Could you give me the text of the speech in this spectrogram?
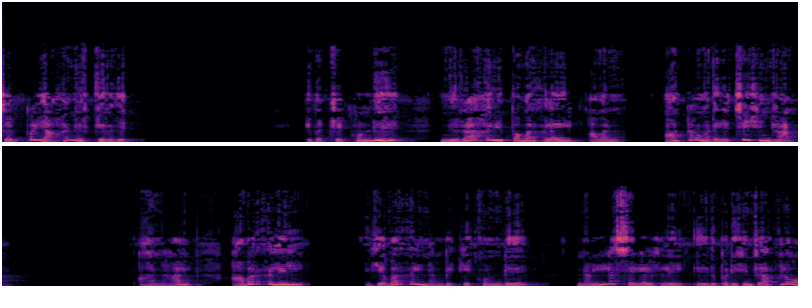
செவ்வையாக நிற்கிறது. இவற்றைக் கொண்டு நிராகரிப்பவர்களை அவன் ஆத்திரமடையச் செய்கின்றான். ஆனால் அவர்களில் எவர்கள் நம்பிக்கை கொண்டு நல்ல செயல்களில் ஈடுபடுகின்றார்களோ?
